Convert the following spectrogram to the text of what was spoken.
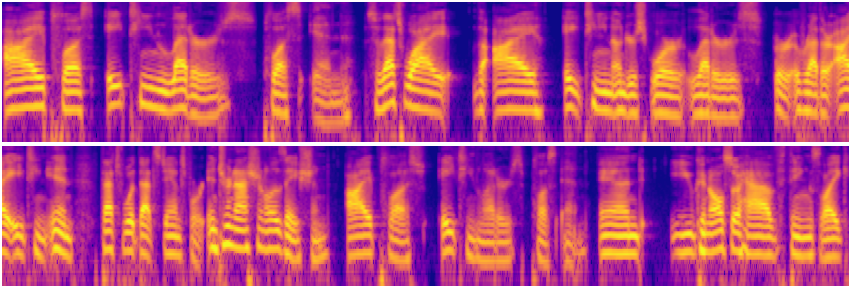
I plus 18 letters plus N. So that's why the I 18 underscore letters, or rather I 18N, that's what that stands for. Internationalization, I plus 18 letters plus N. And you can also have things like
